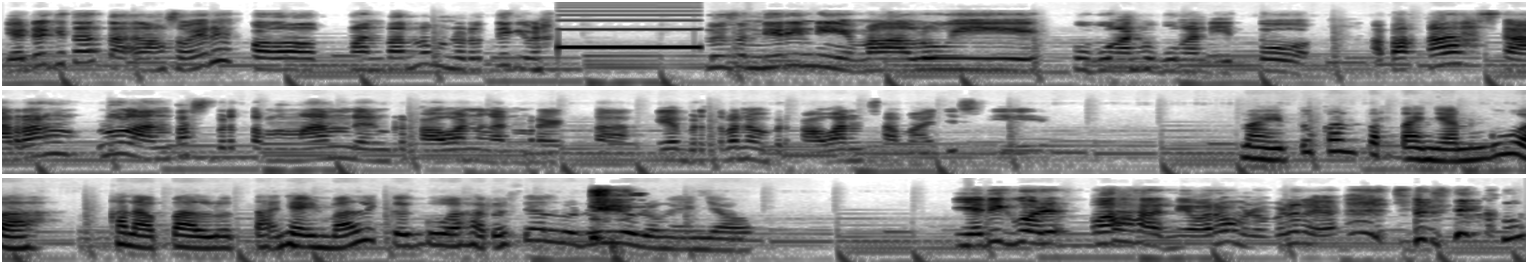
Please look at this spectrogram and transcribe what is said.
Ya udah kita tak langsung aja deh kalau mantan lo menurut dia gimana? lu sendiri nih melalui hubungan-hubungan itu, apakah sekarang lu lantas berteman dan berkawan dengan mereka? Ya berteman dan berkawan sama aja sih. Nah itu kan pertanyaan gua. Kenapa lu tanyain balik ke gua? Harusnya lu dulu dong yang jawab. Jadi gue, wah nih orang bener-bener ya. Jadi gue,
